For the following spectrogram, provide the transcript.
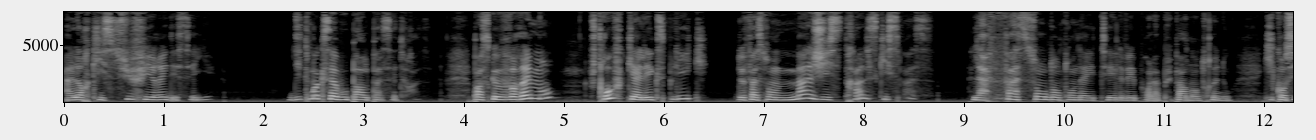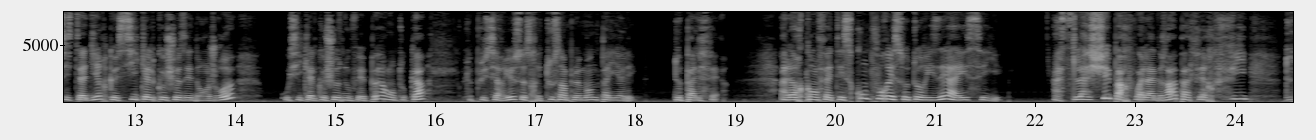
alors qu'il suffirait d'essayer. Dites-moi que ça ne vous parle pas cette phrase. Parce que vraiment, je trouve qu'elle explique de façon magistrale ce qui se passe. La façon dont on a été élevé pour la plupart d'entre nous, qui consiste à dire que si quelque chose est dangereux, ou si quelque chose nous fait peur en tout cas, le plus sérieux ce serait tout simplement de ne pas y aller, de ne pas le faire. Alors qu'en fait, est-ce qu'on pourrait s'autoriser à essayer? À se lâcher parfois la grappe, à faire fi de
